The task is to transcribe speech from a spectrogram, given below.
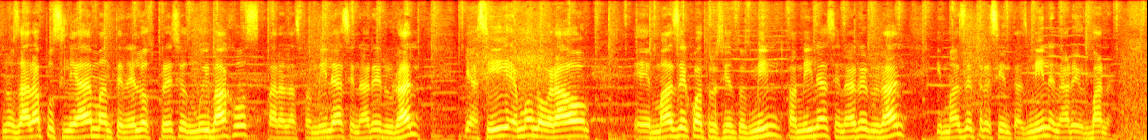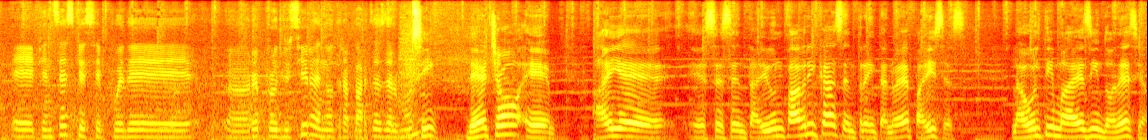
nos da la posibilidad de mantener los precios muy bajos para las familias en área rural y así hemos logrado eh, más de 400 mil familias en área rural y más de 300 mil en área urbana. Eh, ¿Piensas que se puede eh, reproducir en otras partes del mundo? Sí, de hecho hay 61 fábricas en 39 países. La última es Indonesia.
